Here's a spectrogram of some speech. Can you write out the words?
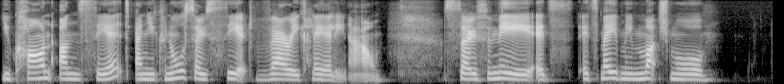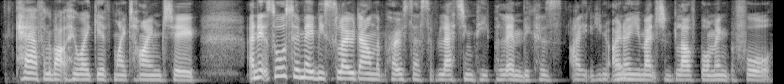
you can't unsee it and you can also see it very clearly now. So for me, it's it's made me much more careful about who I give my time to. And it's also made me slow down the process of letting people in because I, you know, I know mm. you mentioned love bombing before.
